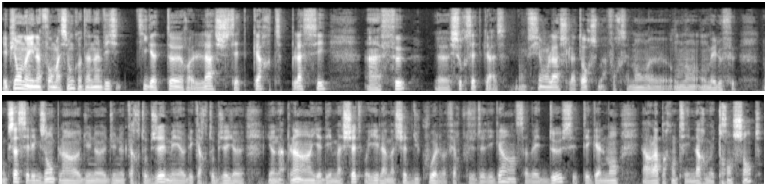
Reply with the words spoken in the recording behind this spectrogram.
Et puis on a une information, quand un investigateur lâche cette carte, placez un feu euh, sur cette case. Donc si on lâche la torche, bah forcément euh, on, met le feu. Donc ça c'est l'exemple hein, d'une carte objet, mais euh, des cartes objets il y, en a plein. Hein. Il y a des machettes, vous voyez la machette du coup elle va faire plus de dégâts, hein. ça va être deux. C'est également, alors là par contre c'est une arme tranchante,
